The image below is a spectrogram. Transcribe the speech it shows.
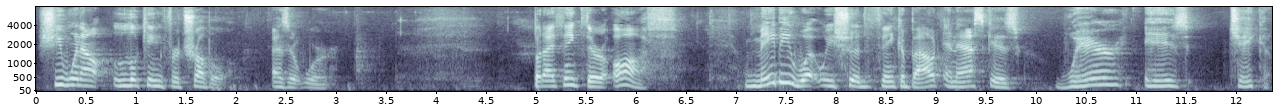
she went out looking for trouble, as it were but I think they're off. Maybe what we should think about and ask is where is Jacob?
